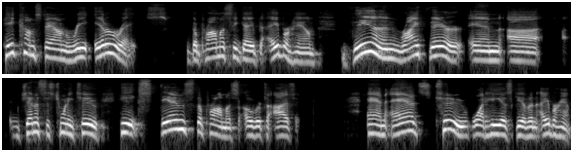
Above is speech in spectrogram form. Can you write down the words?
He comes down, reiterates the promise he gave to Abraham. Then right there in uh, Genesis 22, he extends the promise over to Isaac and adds to what he has given Abraham.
